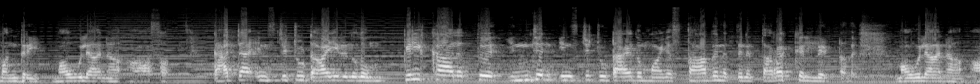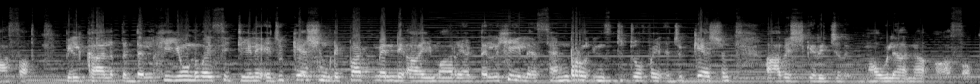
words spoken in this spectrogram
മന്ത്രി മൗലാന ആസാദ് ടാറ്റ ഇൻസ്റ്റിറ്റ്യൂട്ട് ആയിരുന്നതും പിൽക്കാലത്ത് ഇന്ത്യൻ ഇൻസ്റ്റിറ്റ്യൂട്ട് ആയതുമായ സ്ഥാപനത്തിന് തറക്കല്ലിട്ടത് മൗലാന ആസാദ് പിൽക്കാലത്ത് ഡൽഹി യൂണിവേഴ്സിറ്റിയിലെ എഡ്യൂക്കേഷൻ ഡിപ്പാർട്ട്മെന്റ് ആയി മാറിയ ഡൽഹിയിലെ സെൻട്രൽ ഇൻസ്റ്റിറ്റ്യൂട്ട് ഓഫ് എഡ്യൂക്കേഷൻ ആവിഷ്കരിച്ചത് മൗലാന ആസാദ്.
